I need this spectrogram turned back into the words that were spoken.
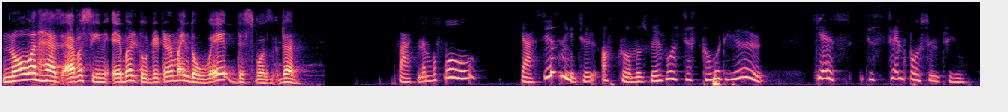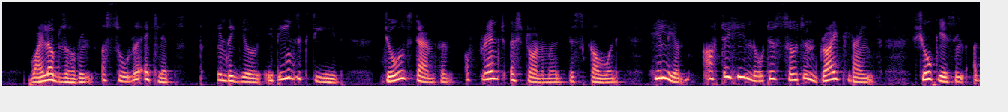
No one has ever seen able to determine the way this was done. Fact number 4 Gaseous nature of chromosphere was discovered here. Yes, it is 10% true. While observing a solar eclipse in the year 1868, Jules Janssen, a French astronomer, discovered helium after he noticed certain bright lines showcasing a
